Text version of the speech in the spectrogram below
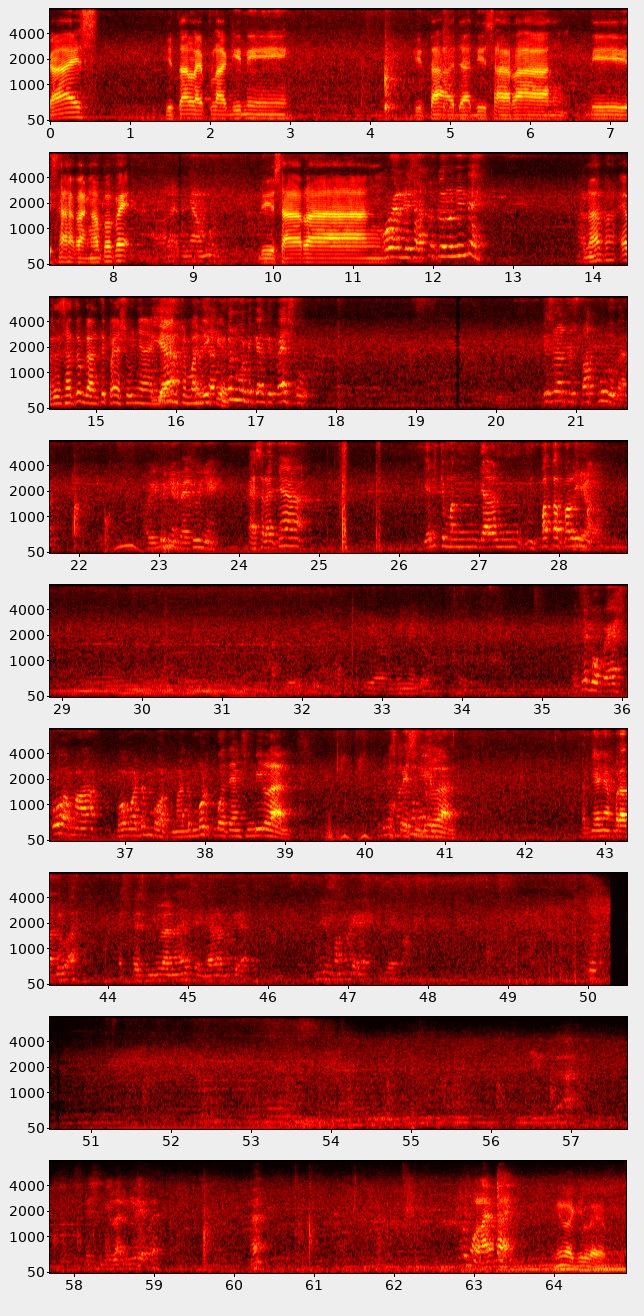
Guys, kita live lagi nih. Kita ada di sarang, di sarang apa, Pe? nyamuk. Di sarang. Oh yang di satu turunin deh. Kenapa? RT 1 ganti PSU-nya, dia cuma yang di satu dikit. kan mau diganti PSU. Di 140 kan. Oh itunya pesunya. S rate-nya jadi cuman jalan 4 apa 5. Iya. Iya. Saya bawa PSU sama bawa motherboard. Motherboard buat yang 9. SP9. Kerjaan yang berat dulu ah. SP9 aja saya garap dulu ya. Ini sampai ya. SP9 dulu ya. Hah? Lu mau live, Pak? Ini lagi live.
